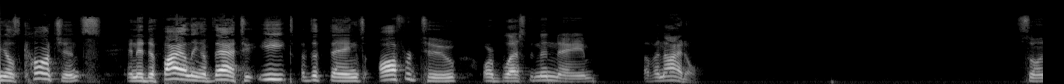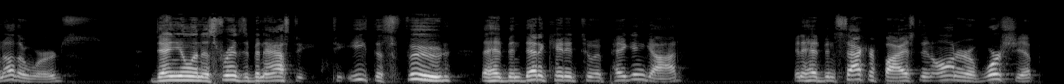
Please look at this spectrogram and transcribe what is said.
Daniel's conscience and the defiling of that to eat of the things offered to or blessed in the name of an idol. So, in other words, Daniel and his friends had been asked to, to eat this food that had been dedicated to a pagan god, and it had been sacrificed in honor of worship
